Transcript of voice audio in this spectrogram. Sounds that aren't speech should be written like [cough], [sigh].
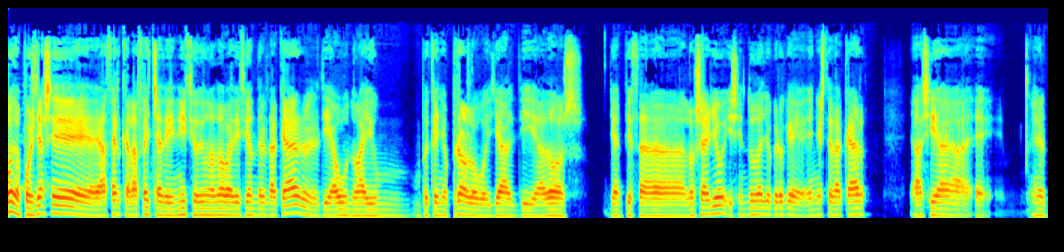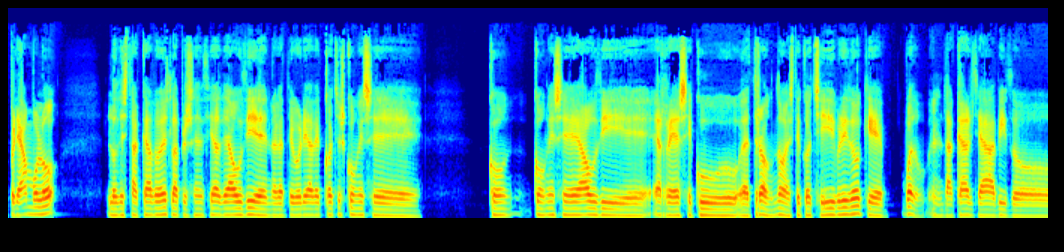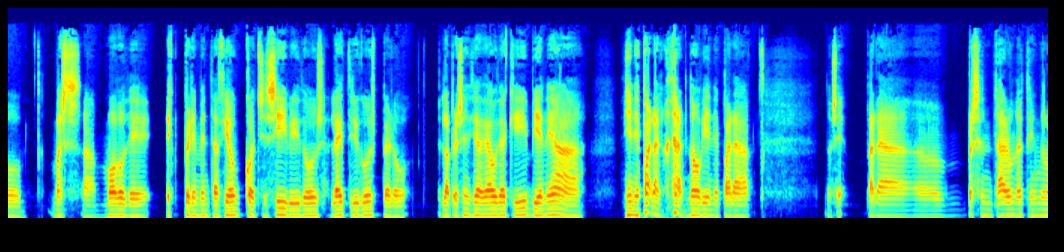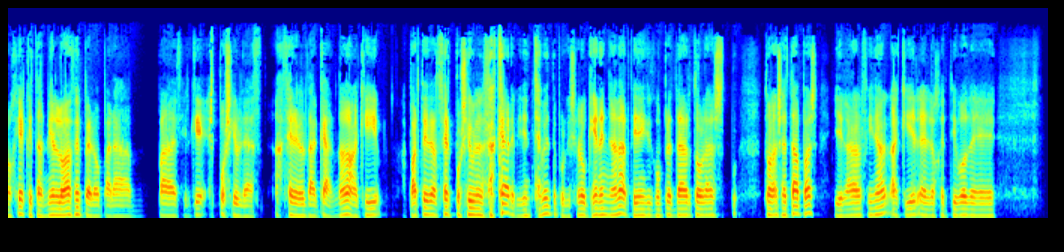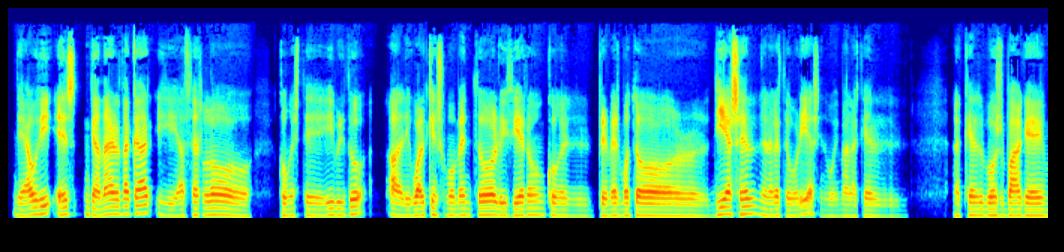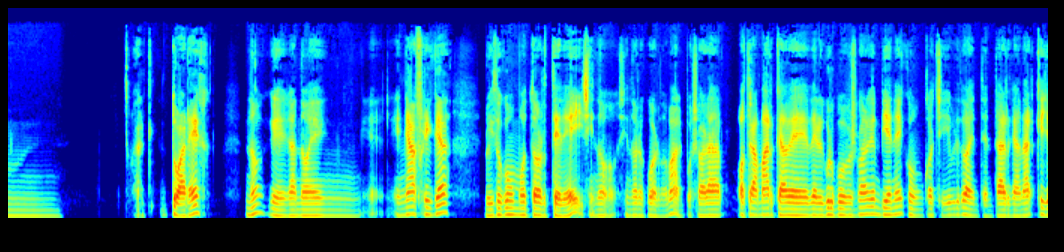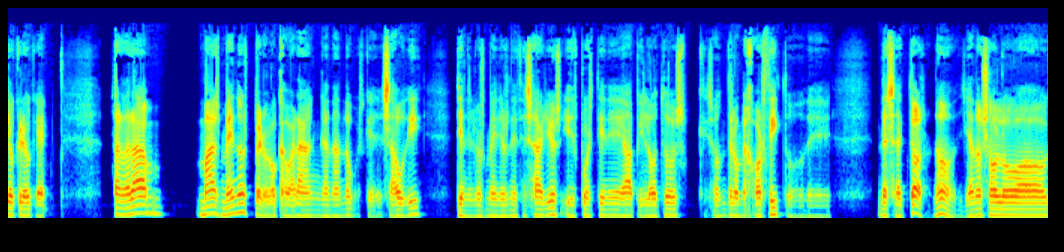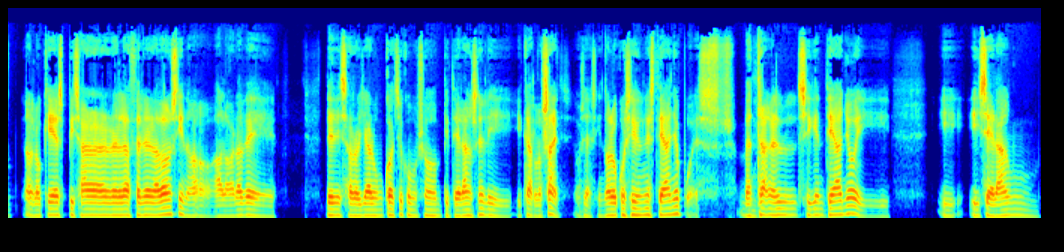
Bueno, pues ya se acerca la fecha de inicio de una nueva edición del Dakar. El día 1 hay un, pequeño prólogo y ya el día 2 ya empieza lo serio y sin duda yo creo que en este Dakar, así eh, en el preámbulo, lo destacado es la presencia de Audi en la categoría de coches con ese con, con ese Audi eh, RSQ eh, Tron, ¿no? Este coche híbrido que, bueno, en el Dakar ya ha habido más a modo de experimentación coches híbridos, eléctricos, pero la presencia de Audi aquí viene a [laughs] viene para ganar, no viene para no sé, para presentar una tecnología que también lo hace, pero para, para decir que es posible hacer el Dakar. No, aquí, aparte de hacer posible el Dakar, evidentemente, porque si lo quieren ganar, tienen que completar todas las, todas las etapas llegar al final. Aquí el, objetivo de, de Audi es ganar el Dakar y hacerlo con este híbrido al igual que en su momento lo hicieron con el primer motor diésel en la categoría, si no voy mal aquel aquel Volkswagen Tuareg, ¿no? que ganó en, en África, lo hizo con un motor TDI, si no, si no recuerdo mal. Pues ahora otra marca del grupo Volkswagen viene con un coche híbrido a intentar ganar, que yo creo que tardará más menos, pero lo acabarán ganando, pues que Saudi tiene los medios necesarios y después tiene a pilotos que son de lo mejorcito de, del sector, ¿no? Ya no solo a lo que es pisar el acelerador, sino a la hora de, desarrollar un coche como son Peter Ansel y, Carlos Sainz. O sea, si no lo consiguen este año, pues vendrán el siguiente año y, y, serán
